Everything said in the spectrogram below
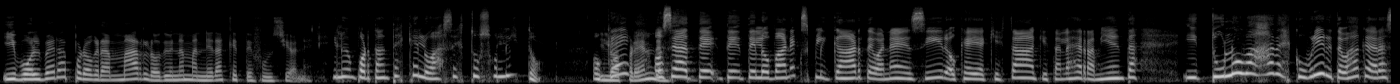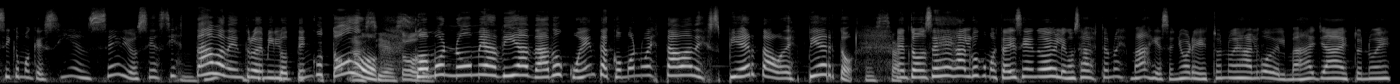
y volver a programarlo de una manera que te funcione. Y lo importante es que lo haces tú solito. ¿Ok? Y lo aprendes. O sea, te, te, te lo van a explicar, te van a decir, ok, aquí está, aquí están las herramientas, y tú lo vas a descubrir y te vas a quedar así como que, sí, en serio, o sea, sí estaba dentro de mí, lo tengo todo. Así es. Todo. ¿Cómo no me había dado cuenta? ¿Cómo no estaba despierta o despierto? Exacto. Entonces es algo como está diciendo Evelyn, o sea, esto no es magia, señores, esto no es algo del más allá, esto no es,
